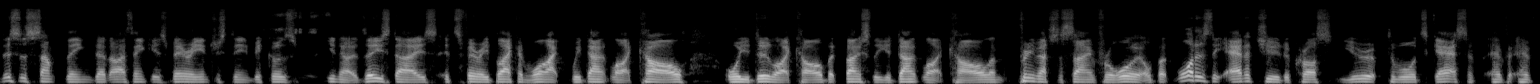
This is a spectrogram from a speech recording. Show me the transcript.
this is something that I think is very interesting because you know these days it's very black and white. We don't like coal, or you do like coal, but mostly you don't like coal, and pretty much the same for oil. But what is the attitude across Europe towards gas? Have have, have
